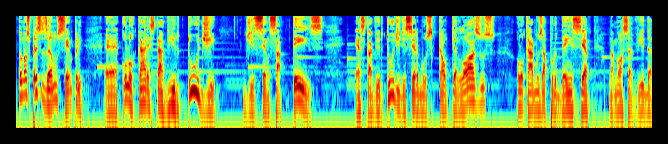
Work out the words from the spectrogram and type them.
Então nós precisamos sempre é, colocar esta virtude de sensatez, esta virtude de sermos cautelosos, colocarmos a prudência na nossa vida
